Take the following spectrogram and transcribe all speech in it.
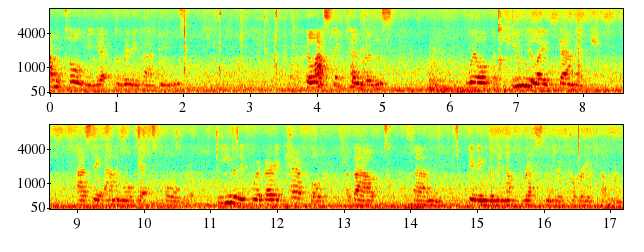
Haven't told you yet the really bad news. Elastic tendons will accumulate damage as the animal gets older, even if we're very careful about um, giving them enough rest and recovery time.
